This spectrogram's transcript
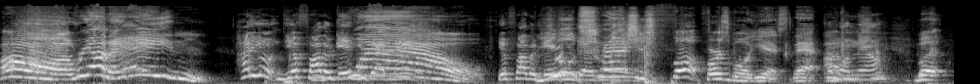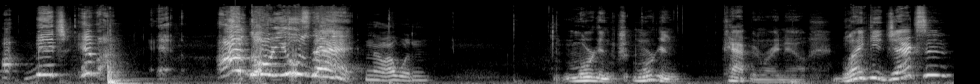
Oh, Rihanna hating. How do you? Your father gave you that name. Wow. Your father gave you, You that trash name. as fuck. First of all, yes, that. Come on now. But uh, bitch, if I, I'm gonna use that. No, I wouldn't. Morgan, Morgan, capping right now. Blanket Jackson,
